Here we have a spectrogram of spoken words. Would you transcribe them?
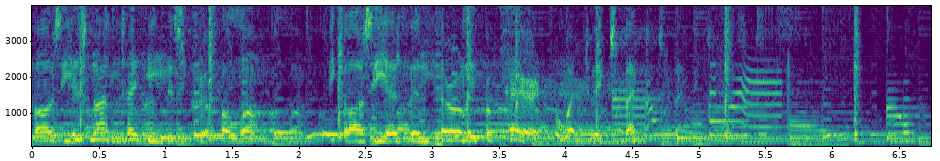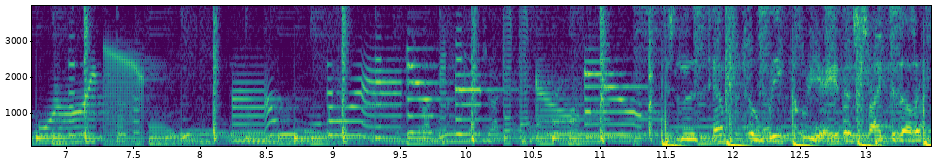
because he is not taking this trip alone, because he has been thoroughly prepared for what to expect. Psychedelic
